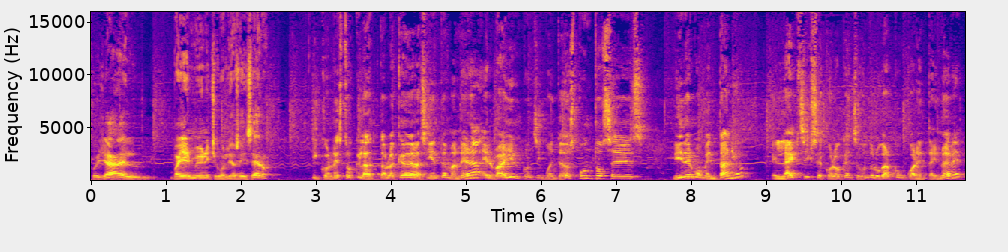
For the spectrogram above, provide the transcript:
pues ya el Bayern Múnich goleó 6-0. Y con esto que la tabla queda de la siguiente manera, el Bayern con 52 puntos es líder momentáneo, el Leipzig se coloca en segundo lugar con 49,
